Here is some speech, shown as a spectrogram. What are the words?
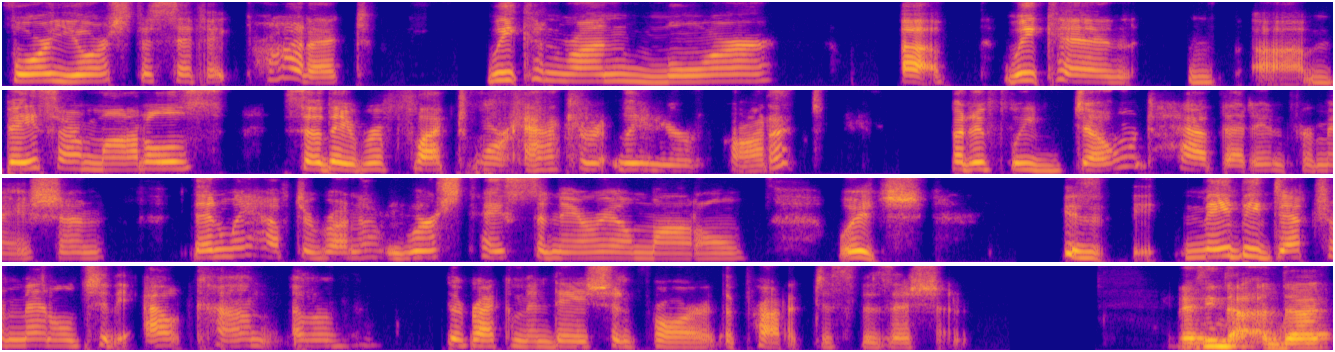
for your specific product, we can run more, uh, we can uh, base our models so they reflect more accurately your product. But if we don't have that information, then we have to run a worst case scenario model, which is may be detrimental to the outcome of the recommendation for the product disposition. I think that that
